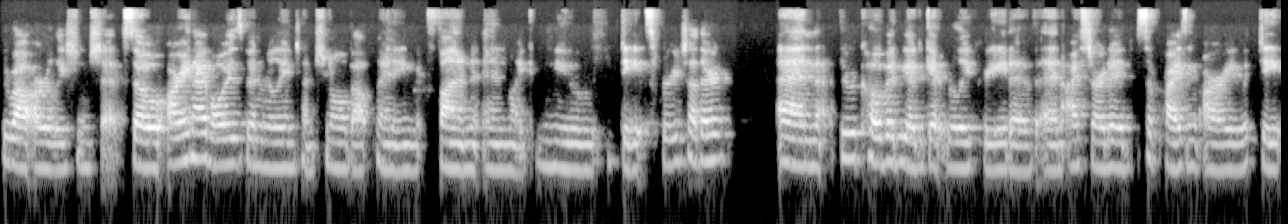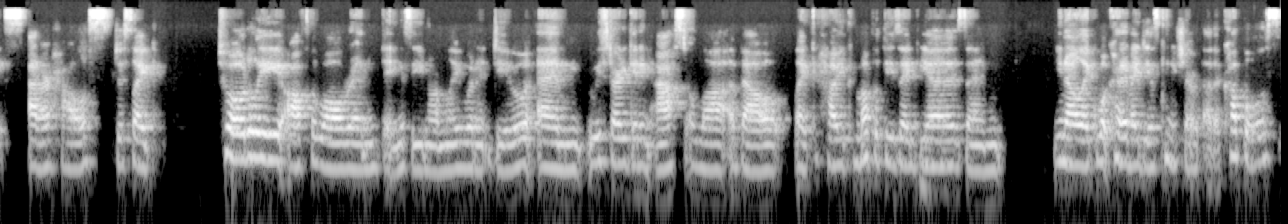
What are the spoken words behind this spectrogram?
throughout our relationship. So Arie and I have always been really intentional about planning fun and like new dates for each other. And through COVID, we had to get really creative. And I started surprising Arie with dates at our house, just like totally off the wall random things that you normally wouldn't do. And we started getting asked a lot about like how you come up with these ideas and you know like what kind of ideas can you share with other couples?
